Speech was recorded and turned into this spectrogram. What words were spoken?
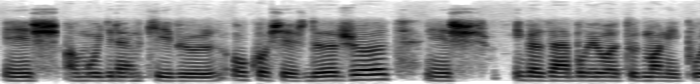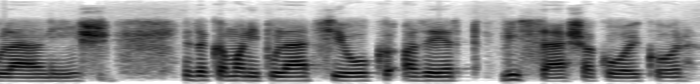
és amúgy rendkívül okos és dörzsölt, és igazából jól tud manipulálni is. Ezek a manipulációk azért visszásak olykor,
